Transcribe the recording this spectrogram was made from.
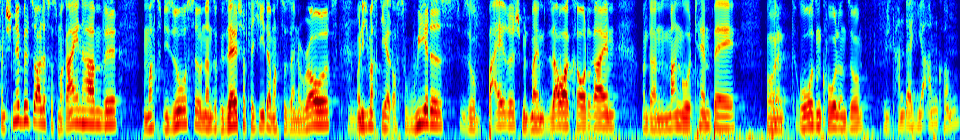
man schnibbelt so alles, was man reinhaben will, man macht so die Soße und dann so gesellschaftlich, jeder macht so seine Rolls und ich mache die halt auch so weirdes, so bayerisch mit meinem Sauerkraut rein und dann Mango Tempeh und Rosenkohl und so. Wie kann der hier ankommen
